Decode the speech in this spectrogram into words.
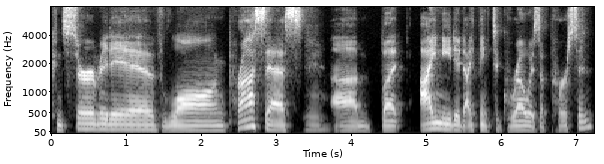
conservative, long process. Mhm. Um, but I needed, I think, to grow as a person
